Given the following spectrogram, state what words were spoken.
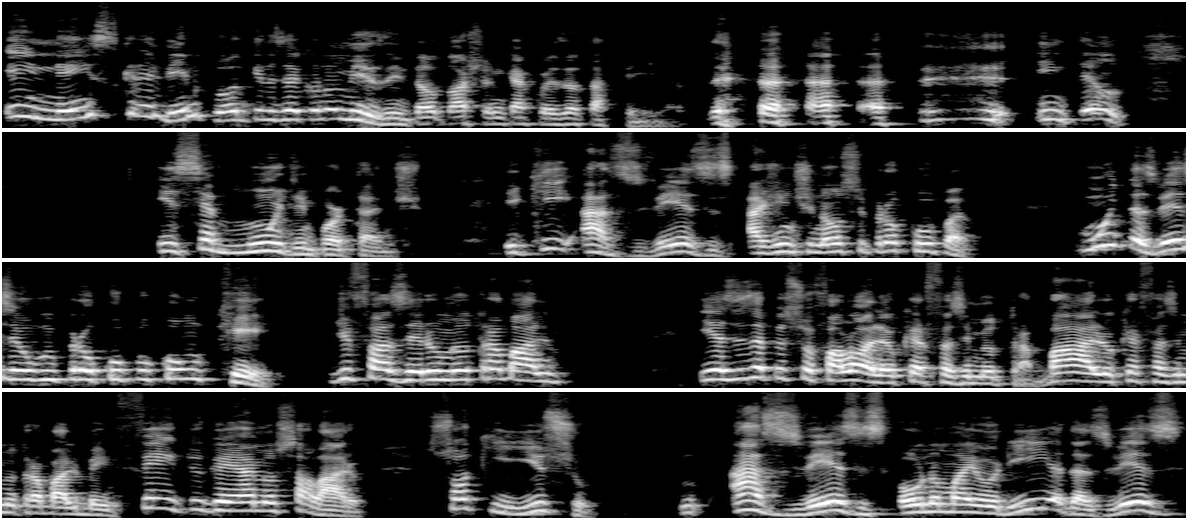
e nem escrevendo quanto que eles economizam. Então, eu tô achando que a coisa tá feia. então, isso é muito importante. E que, às vezes, a gente não se preocupa. Muitas vezes eu me preocupo com o quê? De fazer o meu trabalho. E às vezes a pessoa fala: olha, eu quero fazer meu trabalho, eu quero fazer meu trabalho bem feito e ganhar meu salário. Só que isso, às vezes, ou na maioria das vezes,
